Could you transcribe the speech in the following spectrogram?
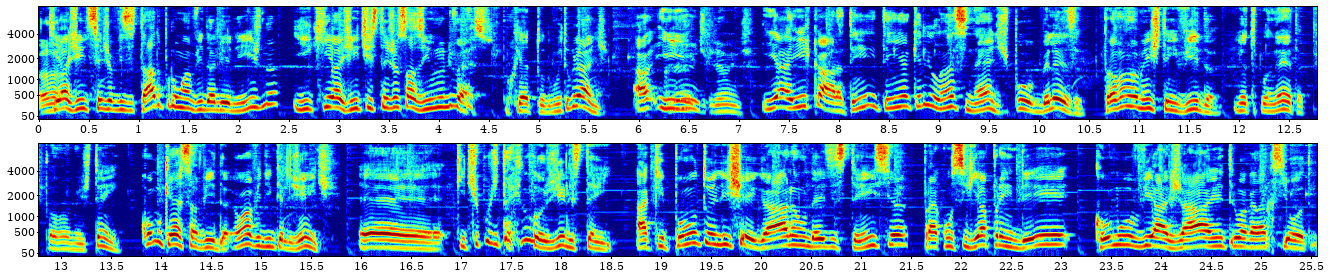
Aham. Que a gente seja visitado por uma vida alienígena e que a gente esteja sozinho no universo, porque é tudo muito grande. Ah, e, Grande, grande. e aí, cara, tem, tem aquele lance, né? De tipo, beleza, provavelmente tem vida em outro planeta? Provavelmente tem. Como que é essa vida? É uma vida inteligente? É... Que tipo de tecnologia eles têm? A que ponto eles chegaram da existência para conseguir aprender como viajar entre uma galáxia e outra?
